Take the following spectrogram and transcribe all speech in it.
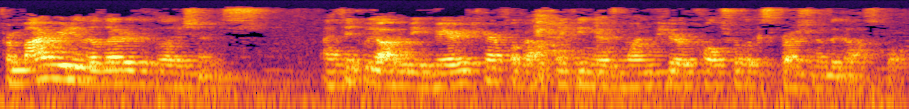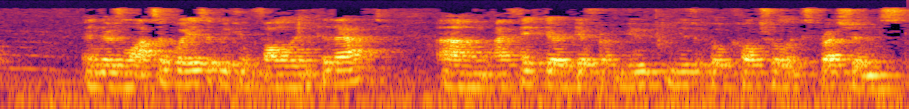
from my reading of the letter to Galatians, I think we ought to be very careful about thinking there's one pure cultural expression of the gospel. And there's lots of ways that we can fall into that. Um, I think there are different mu- musical cultural expressions.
